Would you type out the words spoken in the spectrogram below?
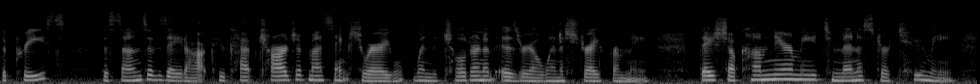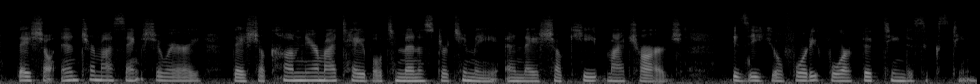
the priests, the sons of Zadok, who kept charge of my sanctuary when the children of Israel went astray from me. They shall come near me to minister to me. They shall enter my sanctuary. They shall come near my table to minister to me, and they shall keep my charge. Ezekiel 44 15 to 16.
